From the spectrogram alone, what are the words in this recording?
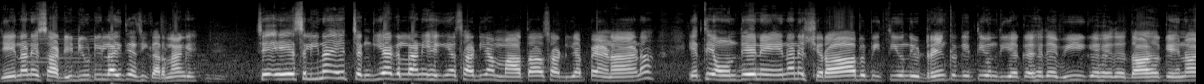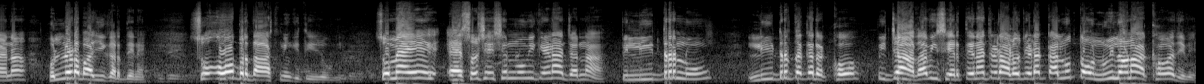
ਜੇ ਇਹਨਾਂ ਨੇ ਸਾਡੀ ਡਿਊਟੀ ਲਾਈ ਤੇ ਅਸੀਂ ਕਰ ਲਾਂਗੇ। ਤੇ ਇਸ ਲਈ ਨਾ ਇਹ ਚੰਗੀਆਂ ਗੱਲਾਂ ਨਹੀਂ ਹੈਗੀਆਂ। ਸਾਡੀਆਂ ਮਾਤਾ, ਸਾਡੀਆਂ ਭੈਣਾਂ ਹੈ ਨਾ ਇੱਥੇ ਆਉਂਦੇ ਨੇ, ਇਹਨਾਂ ਨੇ ਸ਼ਰਾਬ ਪੀਤੀ ਹੁੰਦੀ, ਡਰਿੰਕ ਕੀਤੀ ਹੁੰਦੀ ਹੈ, ਕਿਸੇ ਦੇ 20 ਕਿਸੇ ਦੇ 10 ਕਿਸੇ ਨਾਲ ਹੈ ਨਾ ਹੁੱਲੜਬਾਜੀ ਕਰਦੇ ਨੇ। ਸੋ ਉਹ ਬਰਦਾਸ਼ਤ ਨਹੀਂ ਕੀਤੀ ਜਾਊਗੀ। ਸੋ ਮੈਂ ਇਹ ਐਸੋਸੀਏਸ਼ਨ ਨੂੰ ਵੀ ਕਹਿਣਾ ਚਾਹਨਾ ਵੀ ਲੀਡਰ ਨੂੰ, ਲੀਡਰ ਤੱਕ ਰੱਖੋ, ਵੀ ਜ਼ਿਆਦਾ ਵੀ ਸਿਰ ਤੇ ਨਾ ਚੜਾ ਲਓ, ਜਿਹੜਾ ਕੱਲ ਨੂੰ ਤੁਹਾਨੂੰ ਹੀ ਲਾਉਣਾ ਅੱਖਾਂ ਹੋ ਜਾਵੇ।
